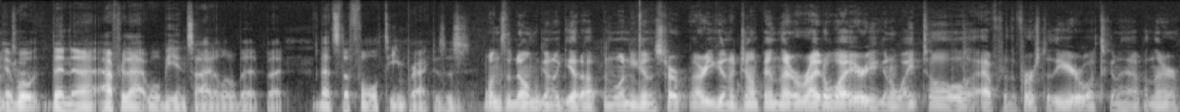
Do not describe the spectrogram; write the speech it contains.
It Okay. will then uh, after that we'll be inside a little bit, but that's the full team practices. When's the dome going to get up, and when are you going to start? Are you going to jump in there right away, or are you going to wait till after the first of the year? What's going to happen there?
